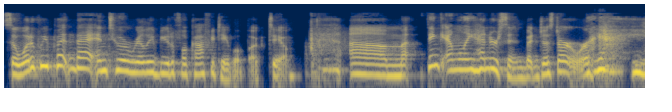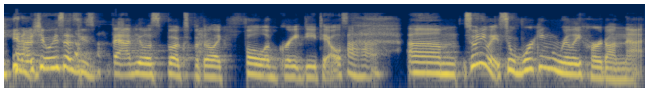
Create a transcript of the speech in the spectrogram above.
So, what if we put that into a really beautiful coffee table book too? Um, think Emily Henderson, but just artwork. Yeah. you know, she always has these fabulous books, but they're like full of great details. Uh-huh. Um, so, anyway, so working really hard on that.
